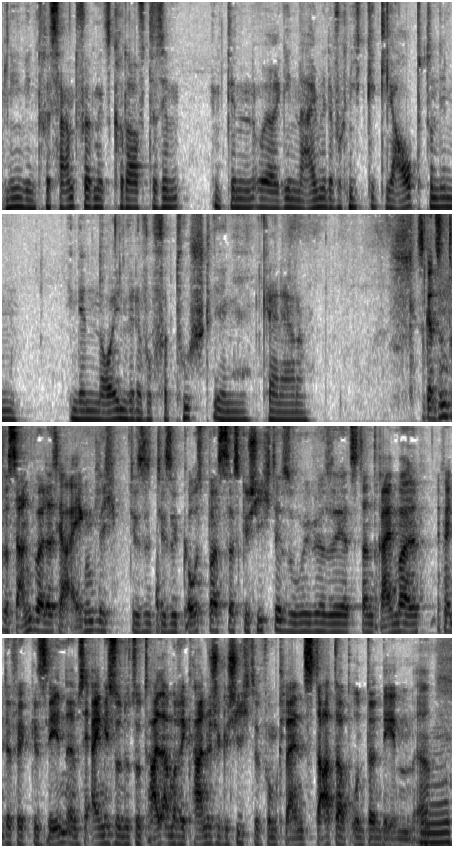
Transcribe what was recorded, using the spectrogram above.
Irgendwie interessant fällt mir jetzt gerade auf, dass im, in den Originalen wird einfach nicht geglaubt und im, in den neuen wird einfach vertuscht, irgendwie, keine Ahnung. Das ist ganz interessant, weil das ja eigentlich diese, diese Ghostbusters-Geschichte, so wie wir sie jetzt dann dreimal im Endeffekt gesehen haben, ist ja eigentlich so eine total amerikanische Geschichte vom kleinen Start-up-Unternehmen. Ja. Mhm.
